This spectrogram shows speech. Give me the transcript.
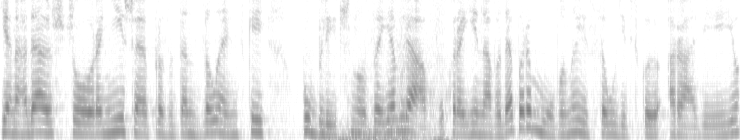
Я нагадаю, що раніше президент Зеленський публічно заявляв, Україна веде перемовини із Саудівською Аравією,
